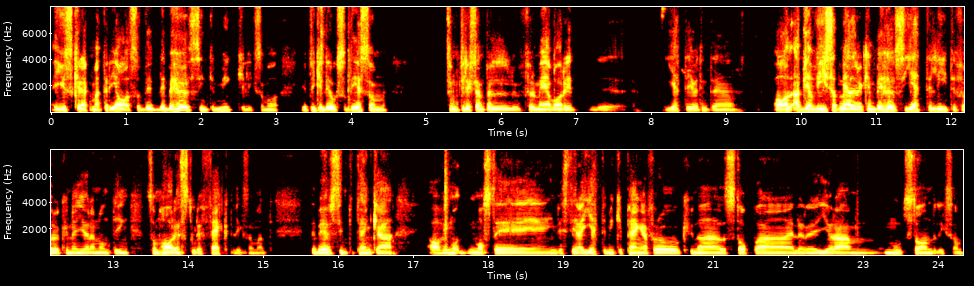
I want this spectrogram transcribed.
är ju skräpmaterial. Så det, det behövs inte mycket. Liksom. Och jag tycker det är också det som, som till exempel för mig har varit eh, jätte, jag vet inte, ja, att jag visat mig att det verkligen behövs jättelite för att kunna göra någonting som har en stor effekt. Liksom. Att det behövs inte tänka ja, vi må, måste investera jättemycket pengar för att kunna stoppa eller göra motstånd. Liksom.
